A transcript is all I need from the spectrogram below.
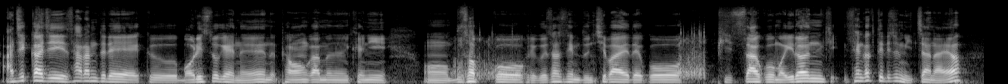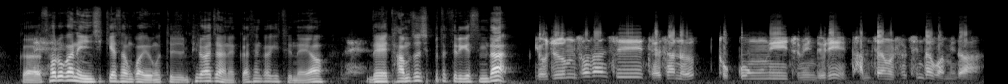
아직까지 사람들의 그 머릿속에는 병원 가면은 괜히 어 무섭고 그리고 의사 선생님 눈치 봐야 되고 비싸고 뭐 이런 기- 생각들이 좀 있잖아요. 그러니까 네. 서로 간의 인식 개선과 이런 것들이 좀 필요하지 않을까 생각이 드네요. 네. 네, 다음 소식 부탁드리겠습니다. 요즘 서산시 대산읍 독고 목공리 주민들이 밤잠을 설친다고 합니다.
